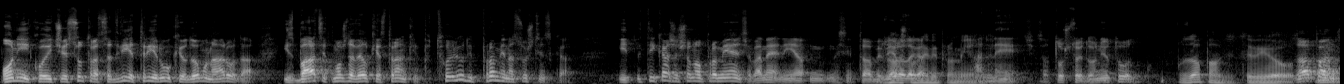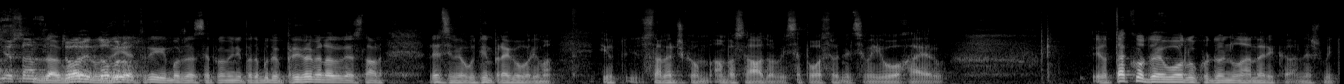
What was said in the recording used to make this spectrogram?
oni koji će sutra sa dvije, tri ruke u Domu naroda izbaciti možda velike stranke, pa to je ljudi promjena suštinska. I ti kažeš ono promijenit će, pa ne, nije, mislim, to bi bilo Zašto da ga... ne bi promijenili? Pa neće, zato što je donio tu odluku. Zapamtite vi ovo. Zapamtio sam, Za to je godinu, dobro. dvije, tri možda se promijeni pa da bude privremena druga strana. Recimo u tim pregovorima i s američkom ambasadom i sa posrednicima i u OHR-u. Je li tako da je u odluku donijela Amerika, ne Schmidt?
